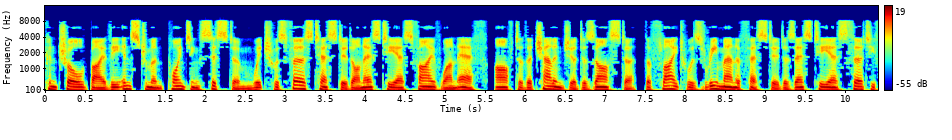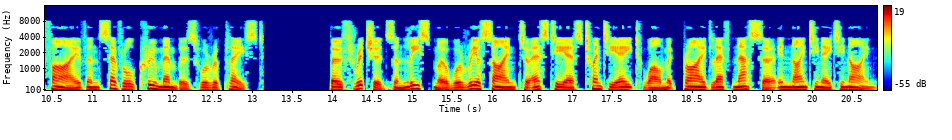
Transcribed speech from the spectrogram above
controlled by the instrument pointing system which was first tested on STS-51F. After the Challenger disaster, the flight was remanifested as STS-35 and several crew members were replaced. Both Richards and Leestma were reassigned to STS-28 while McBride left NASA in 1989.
